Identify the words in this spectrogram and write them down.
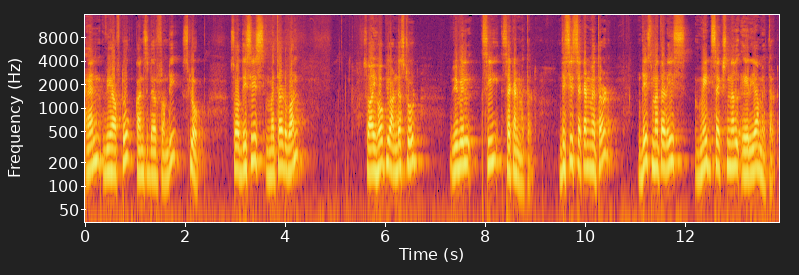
n we have to consider from the slope so this is method 1 so i hope you understood. We will see second method. This is second method. This method is mid sectional area method.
